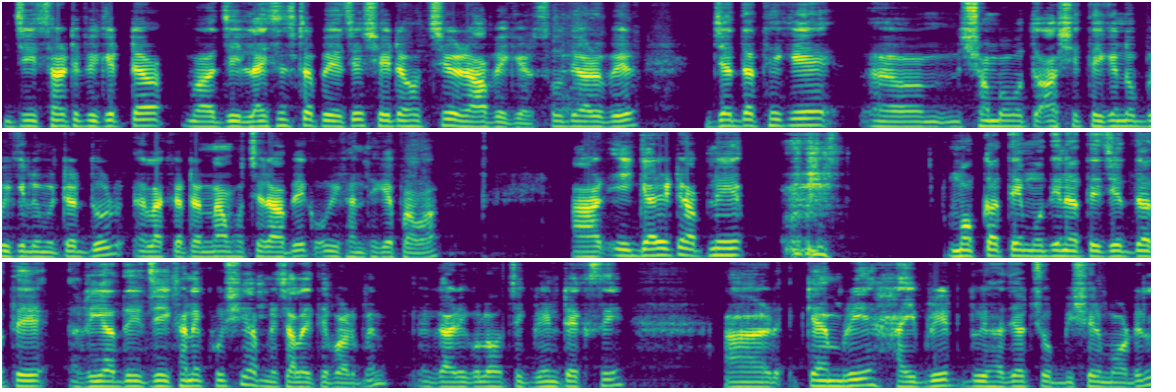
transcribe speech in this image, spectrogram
যে সার্টিফিকেটটা বা যে লাইসেন্সটা পেয়েছে, সেটা হচ্ছে রাবেগের, সৌদি আরবের জেদ্দা থেকে সম্ভবত আশি থেকে নব্বই কিলোমিটার দূর এলাকাটার নাম হচ্ছে রাবেগ, ওইখান থেকে পাওয়া। আর এই গাড়িটা আপনি মক্কাতে, মদিনাতে, জেদ্দাতে, রিয়াদে যেখানে খুশি আপনি চালাইতে পারবেন। গাড়িগুলো হচ্ছে গ্রিন ট্যাক্সি আর ক্যামরি হাইব্রিড দুই হাজার চব্বিশের মডেল।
